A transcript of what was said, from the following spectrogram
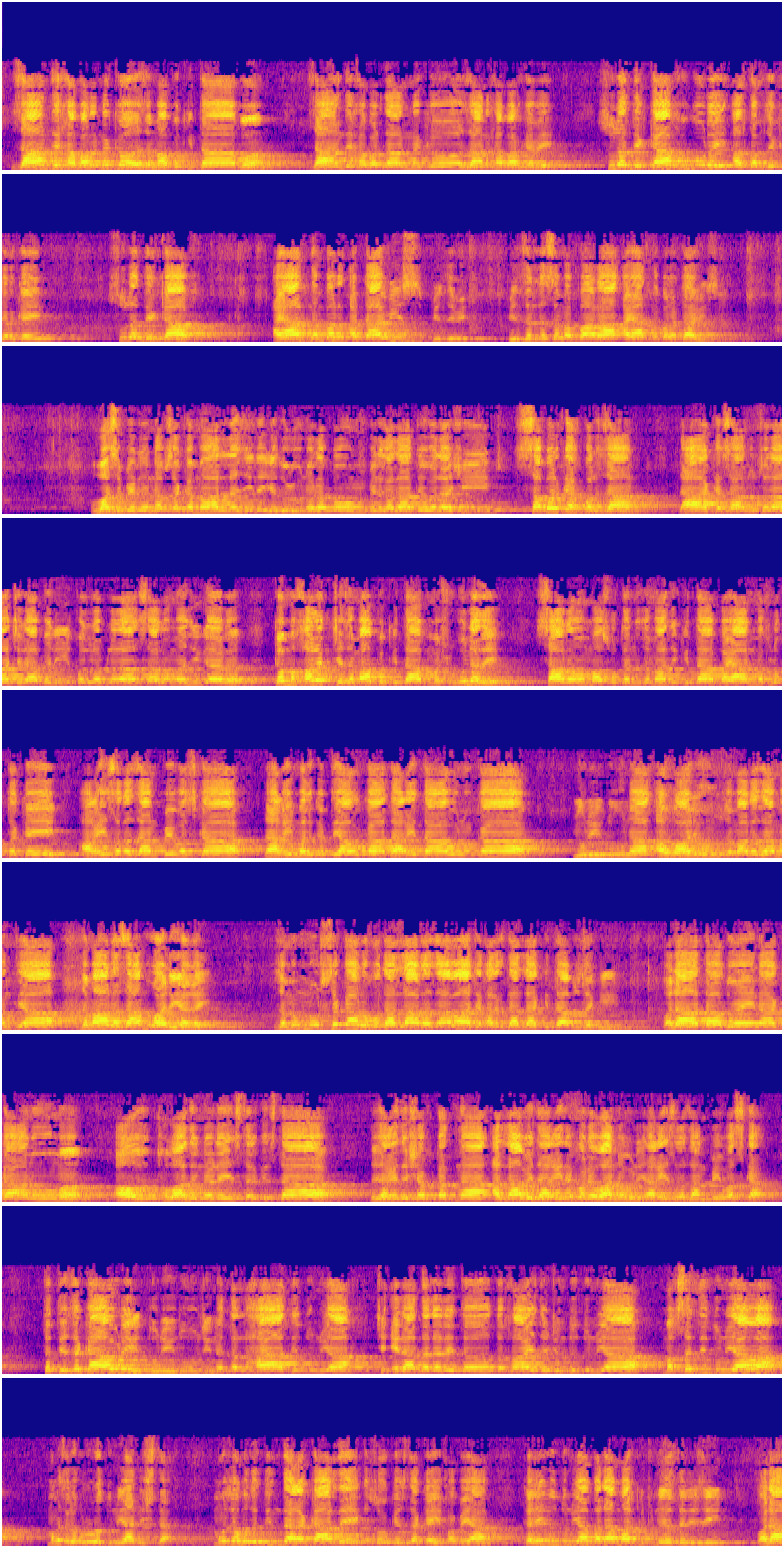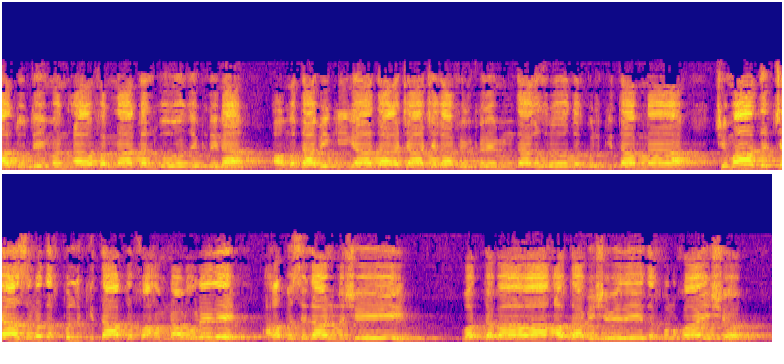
ځان دې خبر نه کو زما په کتاب ځان دې خبردار نه کو ځان خبر کوي سورته کاف وګورئ التم ذکر کړي سورته کاف آیات نمبر 28 پنځلسمه پارا آیات نمبر 28 وصبر نفسك مع الذين يدعون ربهم بالغداة والعشي صبر کا خپل ځان دا کسانو سره چې را بلی خپل رب لرا سارو مازیګر کم خلق چې زما په کتاب مشغول دي سارو ماسوتن زما د کتاب بیان مخلوق ته کوي هغه سره ځان په وسکا داغه ملګرتیاو کا داغه تعاونو کا یریدون او غواړي هم زما رضا منتیا زما رضا هم غواړي هغه زمونږ نور سکارو خدا الله رضا وا چې خلق د الله کتاب زکی ولا تدعینا کانوم او هوا د نړۍ سترګستا د هغه د شفقت نه الله وې دا غینه کوله وانه وړي هغه سره ځان پیوس کا ته ته زکه اوري تريدو زینت الحیات دنیا چې اراده لري ته د خایز د ژوند دنیا مقصد د دنیا وا موږ سره غرور دنیا نشته موږ خو د دین دا کار دی که څوک زده کوي فبیا کله نو دنیا بلا مارکیټونه ته ریزي ولا تطع من اغفلنا قلبه عن ذکرنا او مطابق کیږي دا چا چې غافل کړي موږ دا غزرو د خپل کتاب نه چې ما د چا زړه د خپل کتاب د فهم ناړولې دي هغه په سلال نشي وتبا او تابع شوی د خپل خواهش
